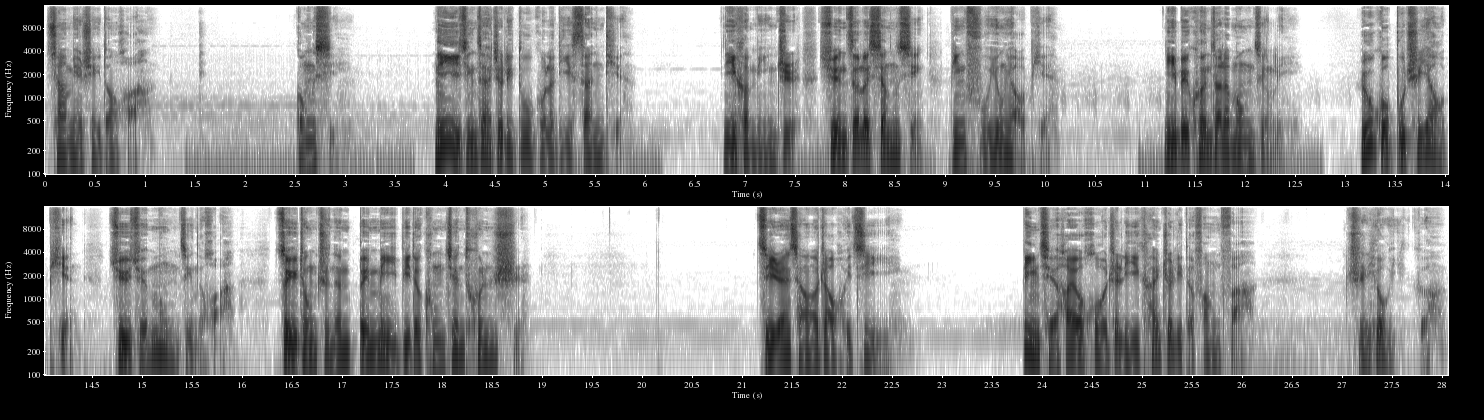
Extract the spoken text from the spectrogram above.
下面是一段话：恭喜。你已经在这里度过了第三天，你很明智，选择了相信并服用药片。你被困在了梦境里，如果不吃药片，拒绝梦境的话，最终只能被密闭的空间吞噬。既然想要找回记忆，并且还要活着离开这里的方法，只有一个，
